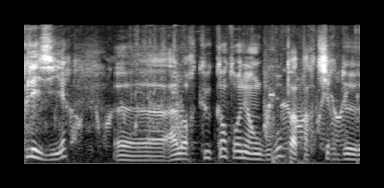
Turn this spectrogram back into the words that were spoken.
plaisir. alors que quand on est en groupe, à partir de...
